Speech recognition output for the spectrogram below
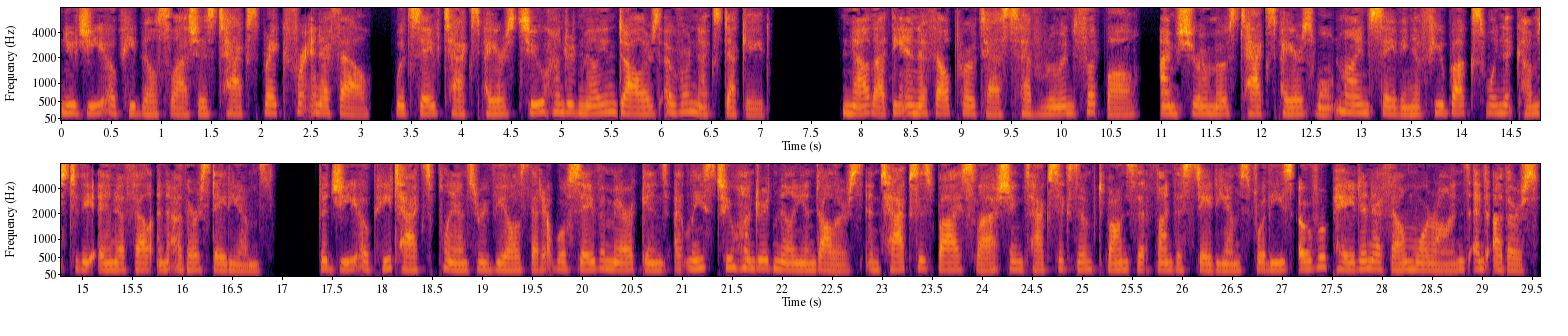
New GOP bill slashes tax break for NFL, would save taxpayers $200 million over next decade. Now that the NFL protests have ruined football, I'm sure most taxpayers won't mind saving a few bucks when it comes to the NFL and other stadiums. The GOP tax plans reveals that it will save Americans at least $200 million in taxes by slashing tax-exempt bonds that fund the stadiums for these overpaid NFL morons and others.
